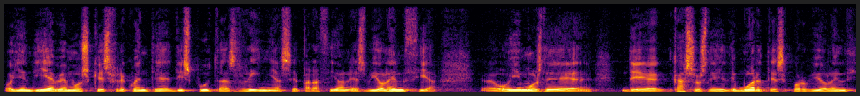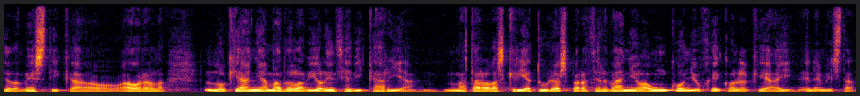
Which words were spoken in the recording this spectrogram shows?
Hoy en día vemos que es frecuente disputas, riñas, separaciones, violencia. Eh, oímos de, casos de, muertes por violencia doméstica o ahora lo que han llamado la violencia vicaria, matar a las criaturas para hacer daño a un cónyuge con el que hay enemistad.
